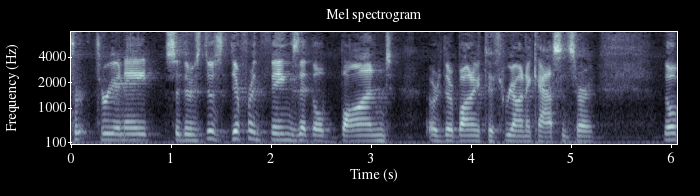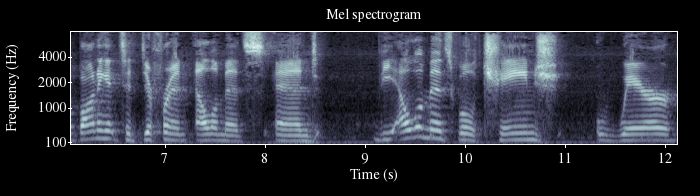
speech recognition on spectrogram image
th- eight. So there's just different things that they'll bond, or they're bonding it to threonic acid. Sorry, they're bonding it to different elements, and the elements will change where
